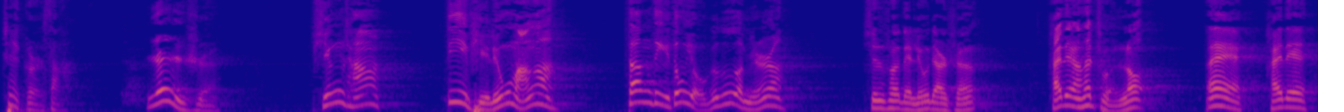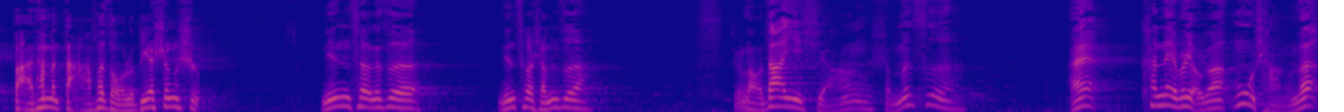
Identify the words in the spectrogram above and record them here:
这哥仨认识，平常地痞流氓啊。当地都有个恶名啊，心说得留点神，还得让他准喽，哎，还得把他们打发走了，别生事。您测个字，您测什么字啊？这老大一想，什么字？哎，看那边有个牧场子，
